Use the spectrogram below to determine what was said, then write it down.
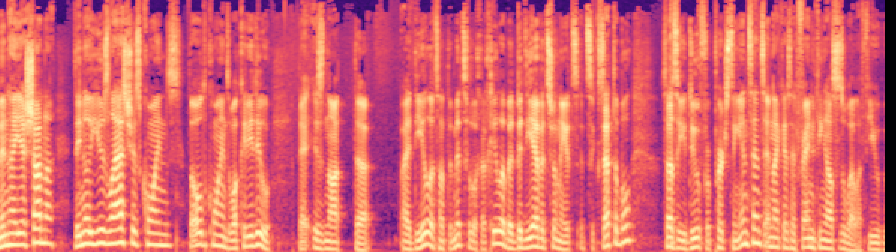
minha yashana, then you'll use last year's coins, the old coins. What could you do? That is not the ideal. It's not the mitzvah l'chachila, but b'diavad certainly it's it's acceptable. So that's what you do for purchasing incense, and like I said, for anything else as well. If you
